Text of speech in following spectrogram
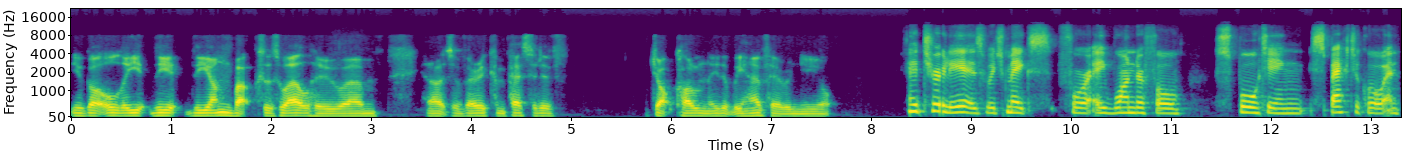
you've got all the the the young bucks as well who um, you know it's a very competitive jock colony that we have here in New York. It truly is, which makes for a wonderful sporting spectacle. And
